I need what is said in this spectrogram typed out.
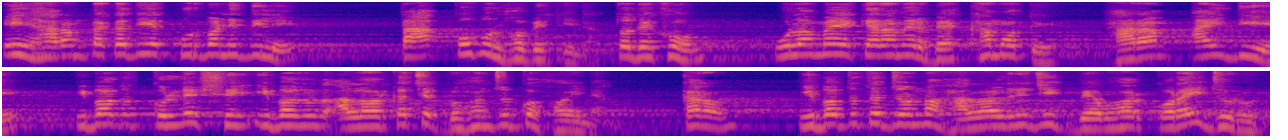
এই হারাম টাকা দিয়ে কুরবানি দিলে তা কবুল হবে কিনা? তো দেখুন, উলামায়ে কেরামের ব্যাখ্যা মতে, হারাম আয় দিয়ে ইবাদত করলে সেই ইবাদত আল্লাহর কাছে গ্রহণযোগ্য হয় না। কারণ, ইবাদতের জন্য হালাল রিজিক ব্যবহার করাই জরুরি।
